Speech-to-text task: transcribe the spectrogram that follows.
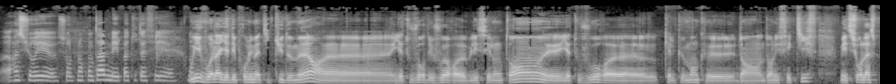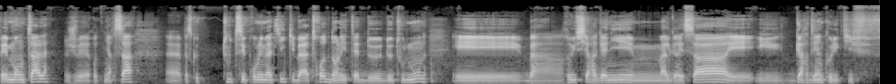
rassuré euh, sur le plan comptable, mais pas tout à fait. Oui, voilà, il y a des problématiques qui demeurent. il y a toujours des joueurs blessés longtemps, et il y a toujours quelques manques dans, dans l'effectif. Mais sur l'aspect mental, je vais retenir ça, parce que toutes ces problématiques bah, trottent dans les têtes de, de tout le monde et bah, réussir à gagner malgré ça et, et garder un collectif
